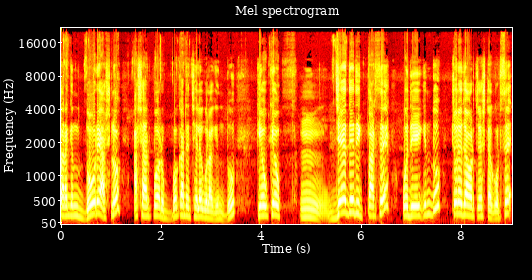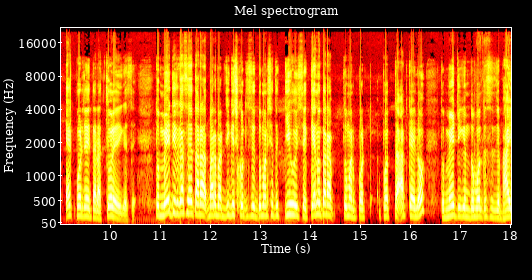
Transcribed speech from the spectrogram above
তারা কিন্তু দৌড়ে আসলো, আসার পর বকাটে ছেলেগুলা কিন্তু কেউ কেউ যে যেদিক পারছে, ওদিকে কিন্তু চলে যাওয়ার চেষ্টা করছে, এক পর্যায়ে তারা চলেই গেছে। তো মেয়েটির কাছে তারা বারবার জিজ্ঞেস করতেছে, তোমার সাথে কি হয়েছে? কেন তারা তোমার পথ, পথটা আটকাইলো? তো মেয়েটি কিন্তু বলতেছে যে, ভাই,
